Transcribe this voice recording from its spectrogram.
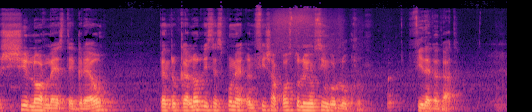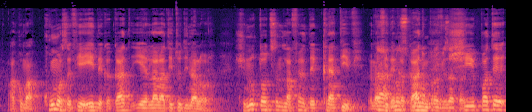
și lor le este greu, pentru că lor li se spune în fișa postului un singur lucru. Fii de căcat. Acum, cum o să fie ei de căcat e la latitudinea lor. Și nu toți sunt la fel de creativi în a Da, fi de nu căcat. sunt improvizatori. Și poate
